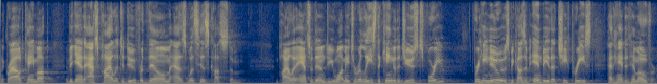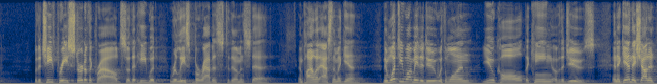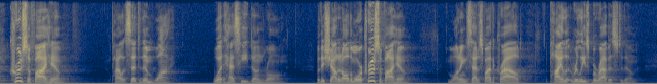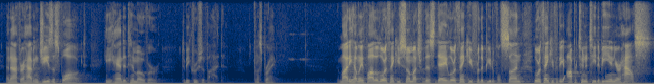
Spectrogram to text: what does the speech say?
The crowd came up and began to ask Pilate to do for them as was his custom. Pilate answered them, Do you want me to release the king of the Jews for you? for he knew it was because of envy that the chief priest had handed him over. But the chief priest stirred up the crowd so that he would release Barabbas to them instead. And Pilate asked them again, Then what do you want me to do with the one you call the king of the Jews? And again they shouted, Crucify him. Pilate said to them, Why? What has he done wrong? But they shouted all the more, Crucify him. And wanting to satisfy the crowd, Pilate released Barabbas to them. And after having Jesus flogged, he handed him over to be crucified. Let's pray. Mighty Heavenly Father, Lord, thank you so much for this day. Lord, thank you for the beautiful sun. Lord, thank you for the opportunity to be in your house.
